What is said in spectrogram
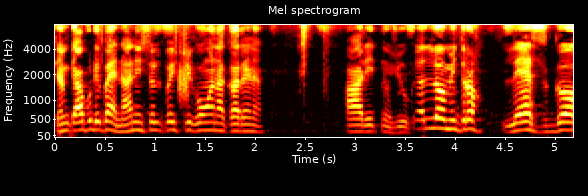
કેમ કે આપણી પાસે નાની સેલ્ફી સ્ટ્રીક હોવાના કારણે આ રીતનું શું? ચલો મિત્રો લેટ્સ ગો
